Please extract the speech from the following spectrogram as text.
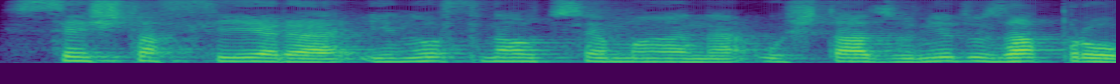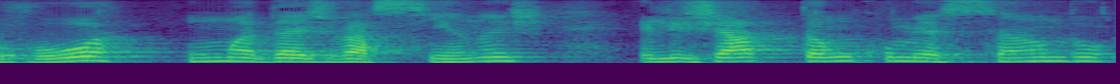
sexta-feira e no final de semana, os Estados Unidos aprovou uma das vacinas. Eles já estão começando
